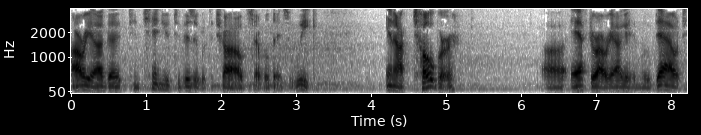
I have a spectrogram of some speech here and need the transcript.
Arriaga continued to visit with the child several days a week. In October, uh, after Arriaga had moved out,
